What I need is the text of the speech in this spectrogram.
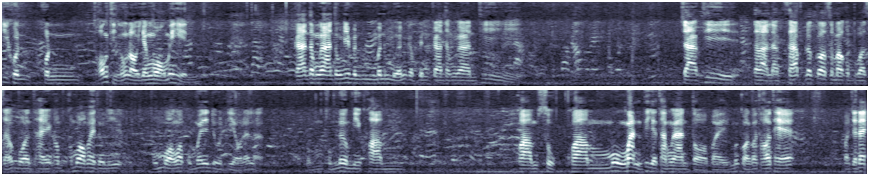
ที่คนคนท้องถิ่นของเรายังมองไม่เห็น การทำงานตรงนี้มันมันเหมือนกับเป็นการทำงานที่ จากที่ตลาดหลักทรัพย์ แล้วก็สมาคมประวัติศาสตร์บอลไทยเขาเขามอบให้ตรงนี้ ผมมองว่าผมไม่ได้โดดเดี่ยวแล้วล่ะผมผมเริ่มมีความความสุขความมุ่งมั่นที่จะทำงานต่อไป เมื่อก่อนก็ท้อแท้กว่าจะได้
